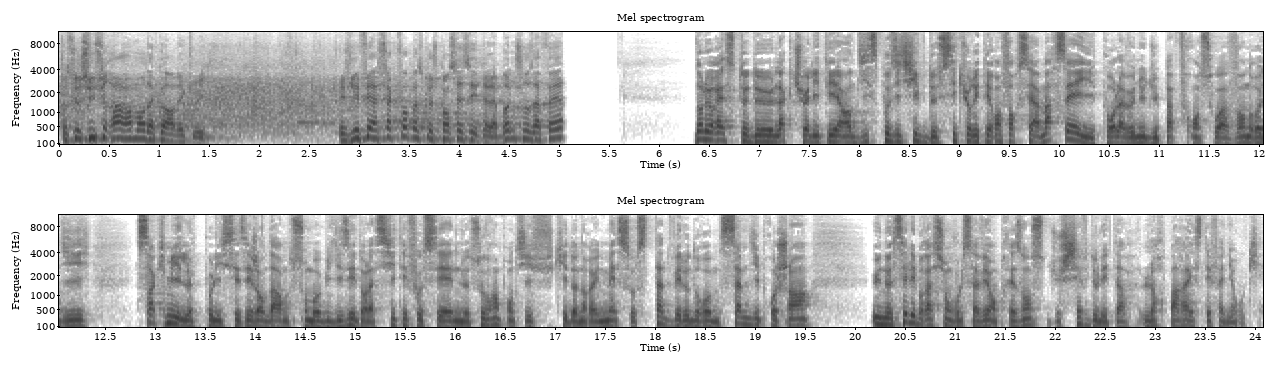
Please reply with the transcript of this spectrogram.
Parce que je suis rarement d'accord avec lui. Et je l'ai fait à chaque fois parce que je pensais que c'était la bonne chose à faire. Dans le reste de l'actualité, un dispositif de sécurité renforcé à Marseille pour la venue du pape François vendredi. 5000 policiers et gendarmes sont mobilisés dans la cité phocéenne, le souverain pontife, qui donnera une messe au stade Vélodrome samedi prochain. Une célébration, vous le savez, en présence du chef de l'État, Laure Parra et Stéphanie Rouquier.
